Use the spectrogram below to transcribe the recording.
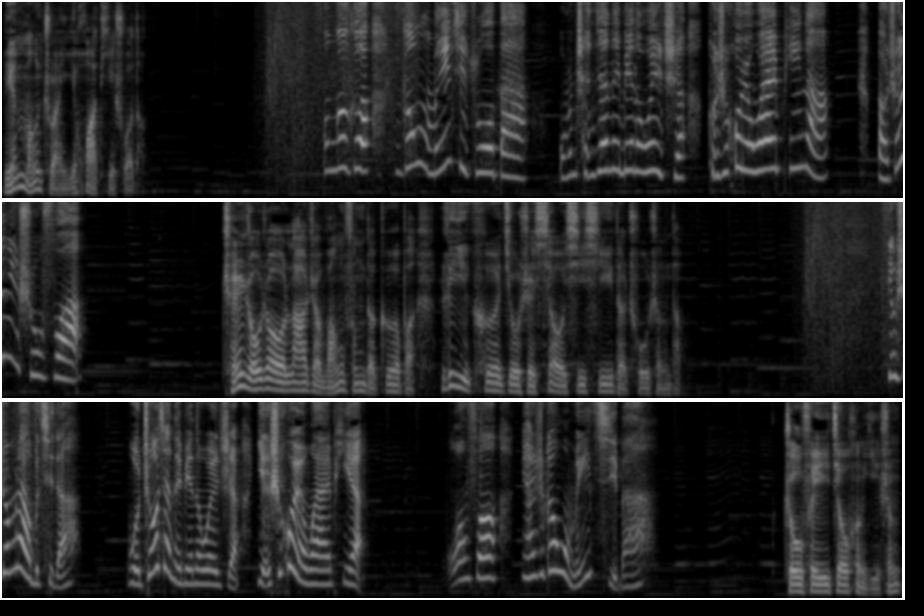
连忙转移话题说道：“峰哥哥，你跟我们一起坐吧，我们陈家那边的位置可是会员 VIP 呢，保证你舒服。”陈柔柔拉着王峰的胳膊，立刻就是笑嘻嘻的出声道：“有什么了不起的？我周家那边的位置也是会员 VIP。王峰，你还是跟我们一起吧。”周飞娇横一声，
